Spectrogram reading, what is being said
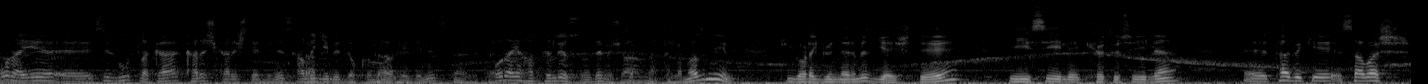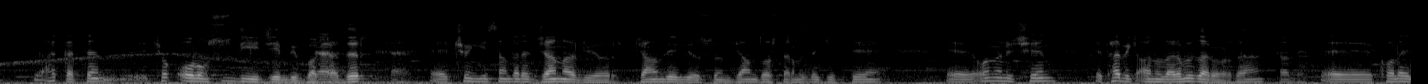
doğru. Orayı e, siz mutlaka karış karış dediniz, halı Tabii, gibi dokunma tabii, dediniz. tabii, tabii. Orayı hatırlıyorsunuz değil mi şu anda? Hatırlamaz mıyım? Çünkü orada günlerimiz geçti. İyisiyle, kötüsüyle. Ee, tabii ki savaş hakikaten çok olumsuz diyeceğim bir vakadır. evet. Ee, çünkü insanlara can alıyor, can veriyorsun, can dostlarımız da gitti. Ee, onun için e, tabii ki anılarımız var orada. Tabii. Ee, kolay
